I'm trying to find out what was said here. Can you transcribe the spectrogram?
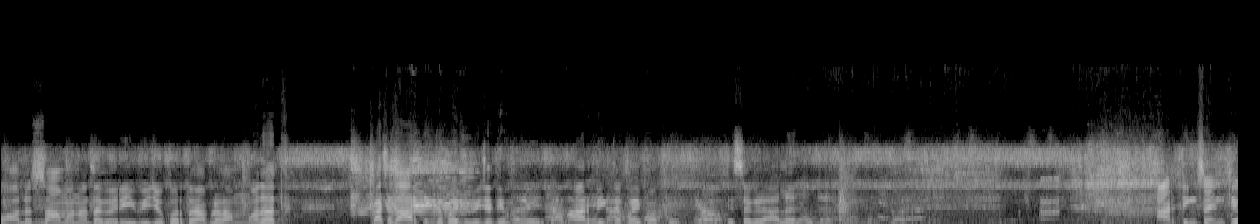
आलं सामान आता घरी विजू करतोय आपल्याला मदत. कशात आर्थिंगचा पैप विजय देऊ? आर्थिंगचा पैप देऊ. हे सगळं आलं. आर्थिंगचा आहे ना ते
